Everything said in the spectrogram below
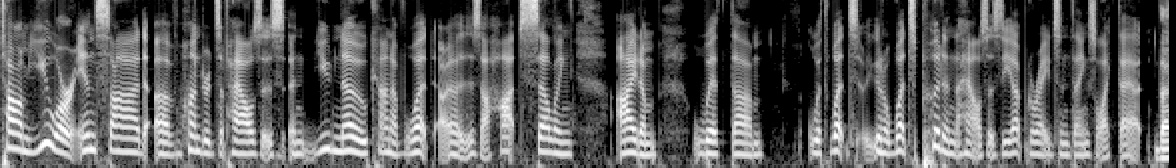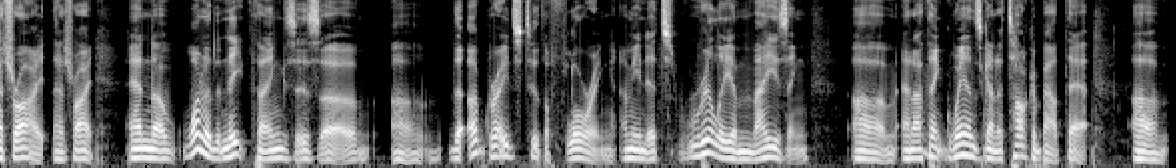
Tom, you are inside of hundreds of houses, and you know kind of what uh, is a hot selling item with. Um, with what's you know what's put in the houses, the upgrades and things like that. That's right. That's right. And uh, one of the neat things is uh, uh, the upgrades to the flooring. I mean, it's really amazing. Um, and I think Gwen's going to talk about that. Um,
